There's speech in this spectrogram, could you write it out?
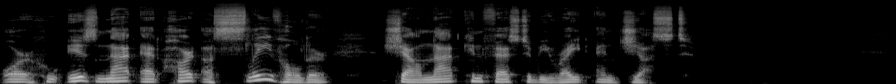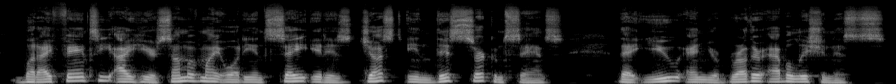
or who is not at heart a slaveholder shall not confess to be right and just. But I fancy I hear some of my audience say it is just in this circumstance that you and your brother abolitionists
